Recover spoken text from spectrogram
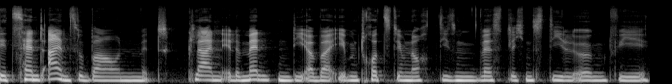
dezent einzubauen mit kleinen Elementen, die aber eben trotzdem noch diesem westlichen Stil irgendwie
